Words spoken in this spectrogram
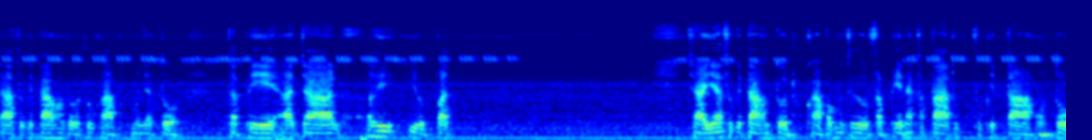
ตาสุกิตาหนตุทุกขาปมุจจนตุสัพเพอาจารริยุปัต ชายะสุกิตาหนตุทุกขาปมุจจตุสัพเพนัคตาทุกสุกิตาหนตุ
